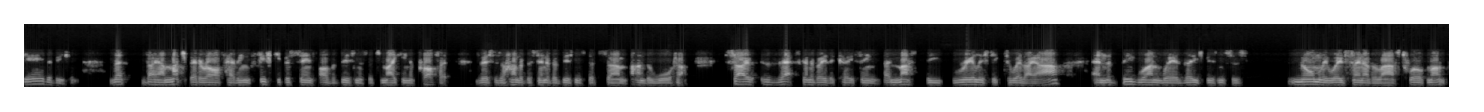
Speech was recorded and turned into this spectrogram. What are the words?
share the vision that they are much better off having 50% of a business that's making a profit versus 100% of a business that's um, underwater. So that's going to be the key thing. They must be realistic to where they are. And the big one where these businesses normally we've seen over the last 12 months,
